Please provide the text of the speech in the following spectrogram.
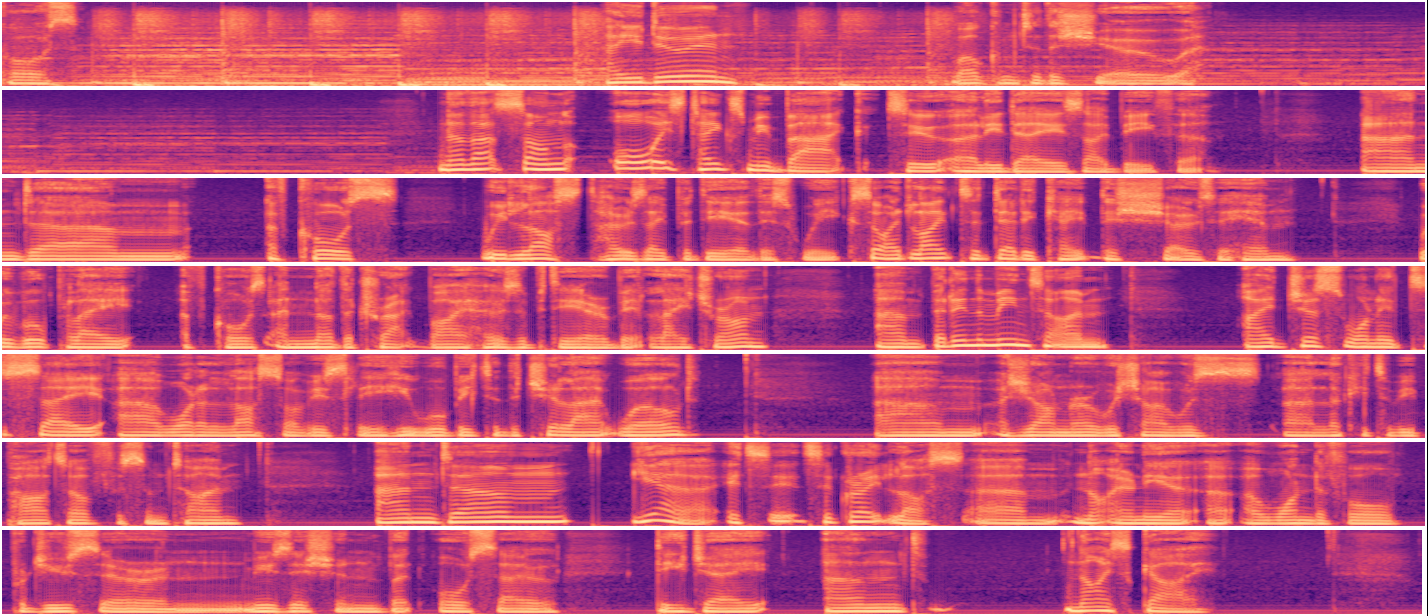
Course. How you doing? Welcome to the show. Now that song always takes me back to early days Ibiza. And um, of course, we lost Jose Padilla this week, so I'd like to dedicate this show to him. We will play, of course, another track by Jose Padilla a bit later on. Um, but in the meantime, I just wanted to say uh, what a loss, obviously, he will be to the chill out world, um, a genre which I was uh, lucky to be part of for some time. And um, yeah, it's it's a great loss. Um, not only a, a, wonderful producer and musician, but also DJ and nice guy.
